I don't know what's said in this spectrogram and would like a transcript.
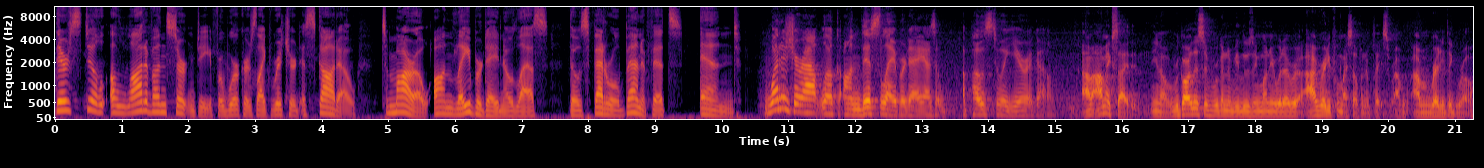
There's still a lot of uncertainty for workers like Richard Escato. Tomorrow, on Labor Day no less, those federal benefits end. What is your outlook on this Labor Day as opposed to a year ago? I'm, I'm excited. You know, regardless if we're going to be losing money or whatever, I've already put myself in a place where I'm, I'm ready to grow.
